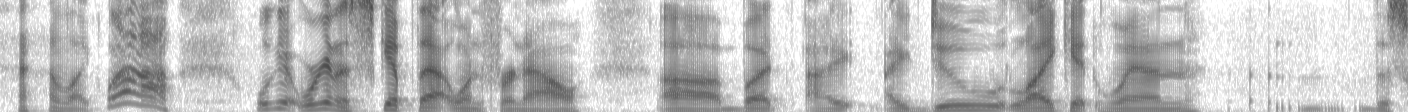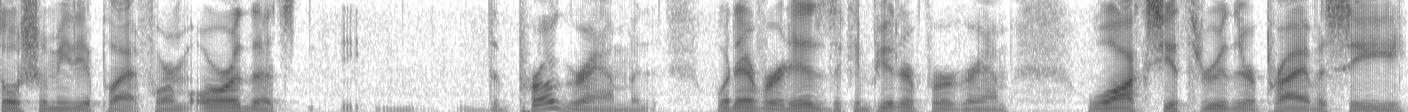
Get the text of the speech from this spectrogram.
I'm like, wow, we'll get, we're going to skip that one for now. Uh, but I I do like it when the social media platform or the the program, whatever it is, the computer program, walks you through their privacy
